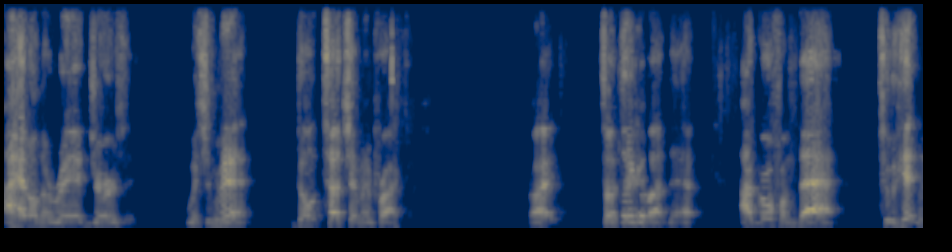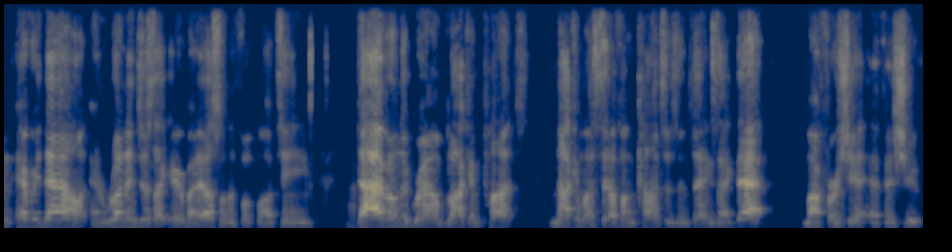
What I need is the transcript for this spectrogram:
I had on a red jersey, which meant don't touch him in practice. Right? So That's think it. about that. I go from that to hitting every down and running just like everybody else on the football team, diving on the ground, blocking punts, knocking myself unconscious and things like that my first year at FSU.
